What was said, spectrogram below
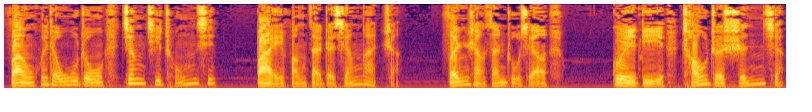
返回这屋中，将其重新摆放在这香案上，焚上三炷香，跪地朝着神像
